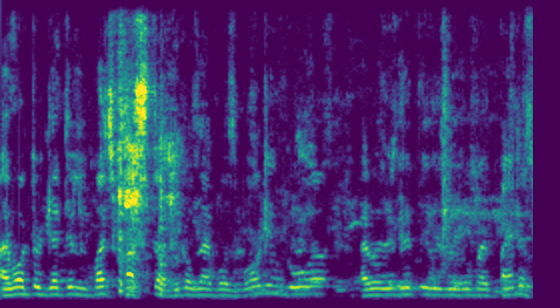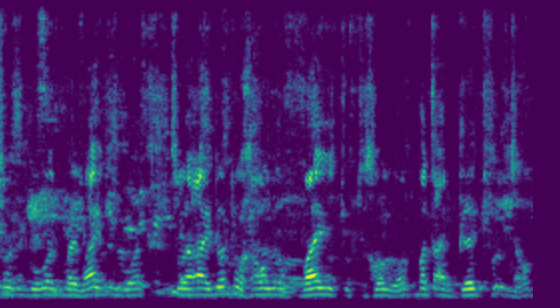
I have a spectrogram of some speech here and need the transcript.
I want to get it much faster because I was born in Goa. I was everything. in Goa. my parents was in Goa, my wife is Goa. So I don't know how long, why it took so long, but I'm grateful now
